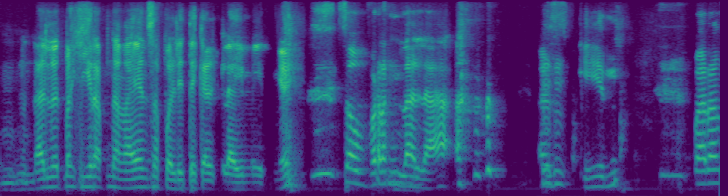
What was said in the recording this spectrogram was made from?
Mhm. lalo mahirap na ngayon sa political climate ngayon. Sobrang Mm. lala. As in, parang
